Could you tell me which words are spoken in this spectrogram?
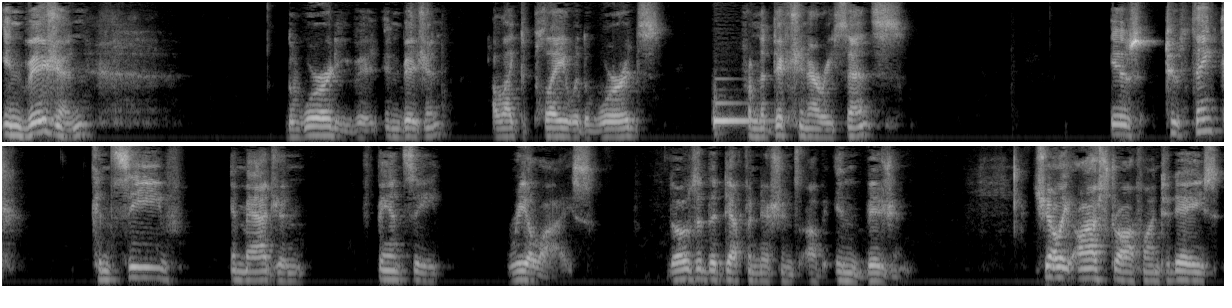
Envision, the word envision, I like to play with the words from the dictionary sense, is to think, conceive, imagine, fancy, realize. Those are the definitions of envision. Shelley Ostroff on today's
